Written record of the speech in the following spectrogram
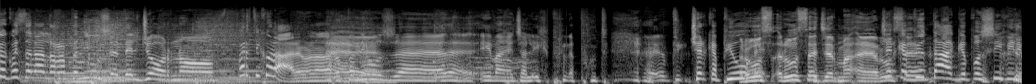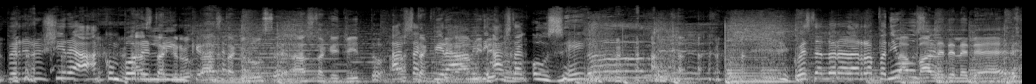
Comunque questa è la Rap News del giorno particolare, una Eh. Rap News eh, Evan è già lì che prende appunti. Eh, cerca più Rus- eh, russe, germa- eh, russe. cerca più tag possibili per riuscire a, a comporre il hashtag, link. ru- hashtag russe, hashtag Egitto, Hashtag piramidi, hashtag Osè. Questa allora è la Rappa News. La valle delle dee.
